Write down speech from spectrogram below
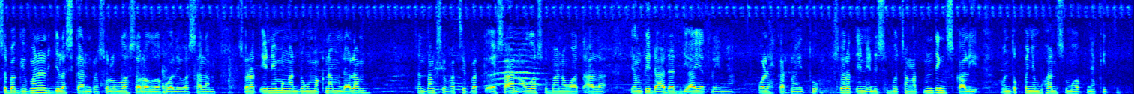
Sebagaimana dijelaskan Rasulullah Shallallahu Alaihi Wasallam, surat ini mengandung makna mendalam tentang sifat-sifat keesaan Allah Subhanahu Wa Taala yang tidak ada di ayat lainnya. Oleh karena itu, surat ini disebut sangat penting sekali untuk penyembuhan semua penyakit.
